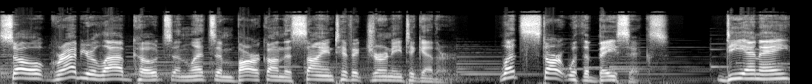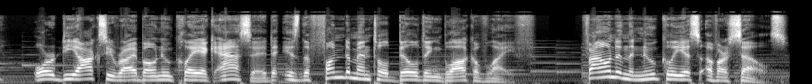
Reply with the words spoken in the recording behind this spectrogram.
So, grab your lab coats and let's embark on this scientific journey together. Let's start with the basics. DNA, or deoxyribonucleic acid, is the fundamental building block of life. Found in the nucleus of our cells,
